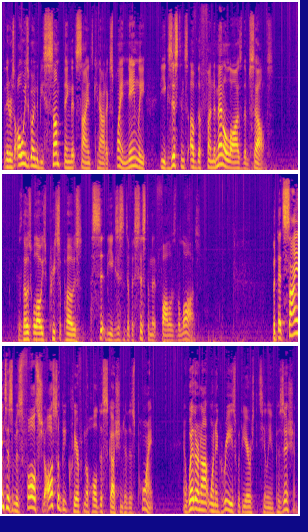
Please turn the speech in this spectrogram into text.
then there's always going to be something that science cannot explain, namely the existence of the fundamental laws themselves, because those will always presuppose the existence of a system that follows the laws. But that scientism is false should also be clear from the whole discussion to this point, and whether or not one agrees with the Aristotelian position.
